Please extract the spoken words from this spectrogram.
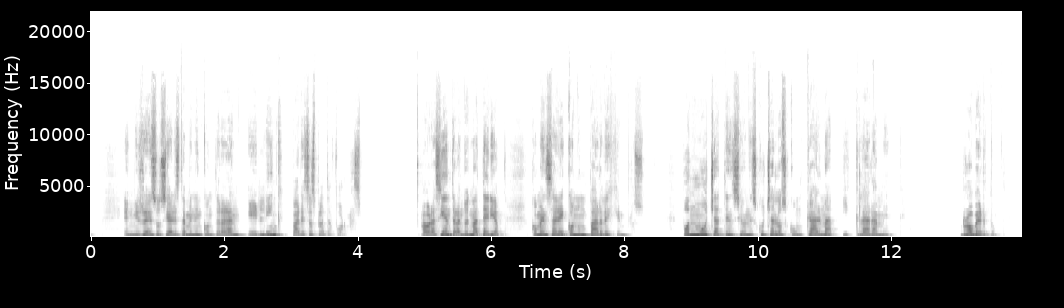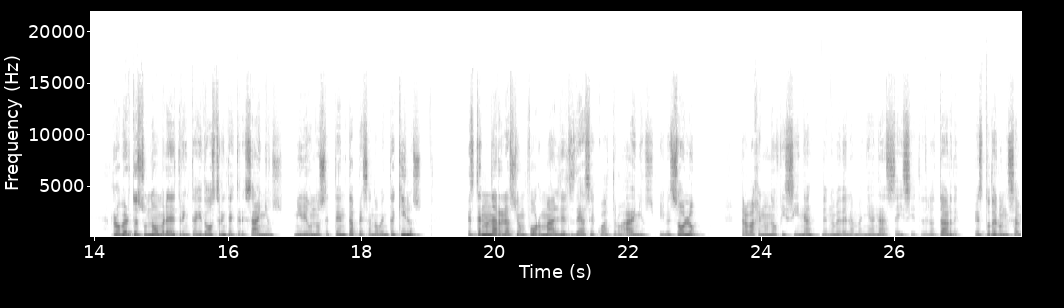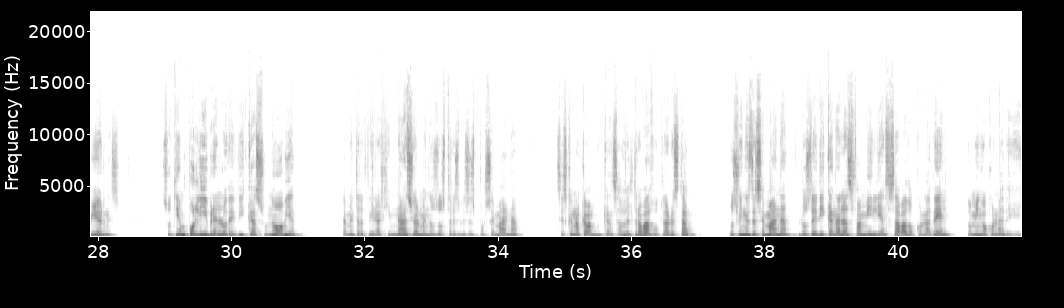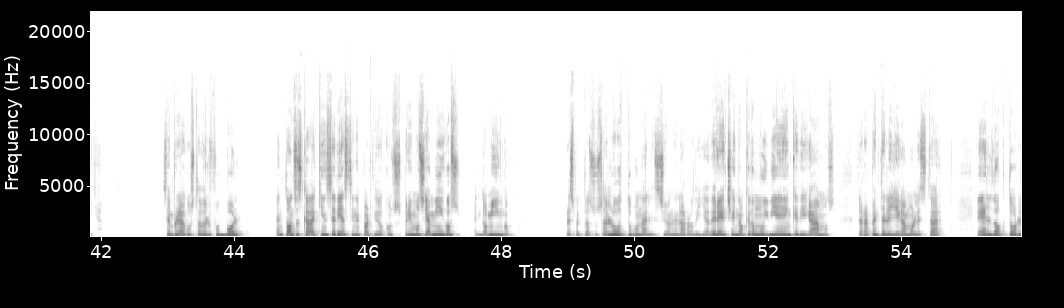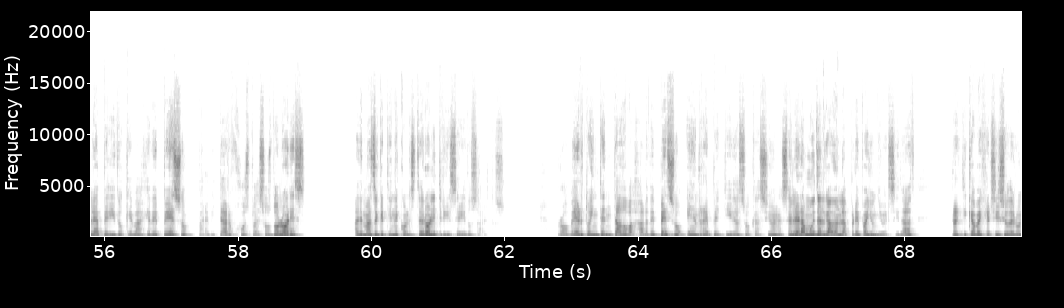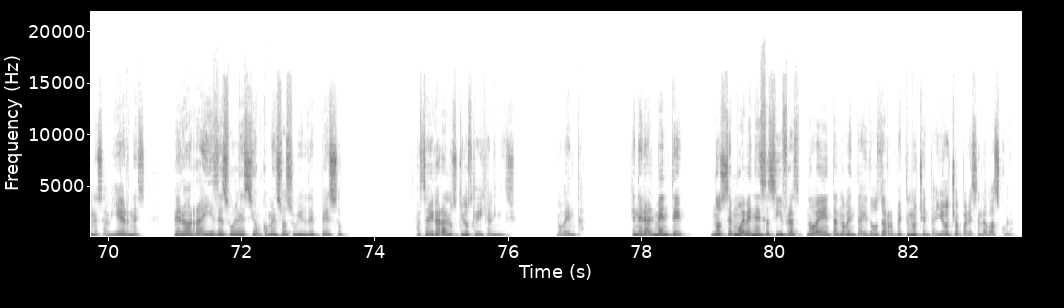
En mis redes sociales también encontrarán el link para esas plataformas. Ahora sí, entrando en materia, comenzaré con un par de ejemplos. Pon mucha atención, escúchalos con calma y claramente. Roberto, Roberto es un hombre de 32-33 años, mide unos 70, pesa 90 kilos. Está en una relación formal desde hace cuatro años, vive solo. Trabaja en una oficina de 9 de la mañana a 6-7 de la tarde, esto de lunes a viernes. Su tiempo libre lo dedica a su novia. También trata de ir al gimnasio al menos dos tres veces por semana, si es que no acaba muy cansado del trabajo, claro está. Los fines de semana los dedican a las familias, sábado con la de él, domingo con la de ella. Siempre le ha gustado el fútbol. Entonces cada 15 días tiene partido con sus primos y amigos, en domingo. Respecto a su salud, tuvo una lesión en la rodilla derecha y no quedó muy bien, que digamos. De repente le llega a molestar. El doctor le ha pedido que baje de peso para evitar justo esos dolores. Además de que tiene colesterol y triglicéridos altos. Roberto ha intentado bajar de peso en repetidas ocasiones. Él era muy delgado en la prepa y universidad. Practicaba ejercicio de lunes a viernes, pero a raíz de su lesión comenzó a subir de peso, hasta llegar a los kilos que dije al inicio, 90. Generalmente no se mueven esas cifras, 90, 92, de repente un 88 aparece en la báscula.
